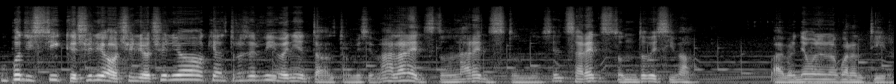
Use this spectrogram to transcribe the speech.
Un po' di stick ce li ho, ce li ho, ce li ho. Che altro serviva? Nient'altro mi sembra. Ah, la redstone, la redstone. Senza redstone dove si va? Vai, prendiamone una quarantina.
